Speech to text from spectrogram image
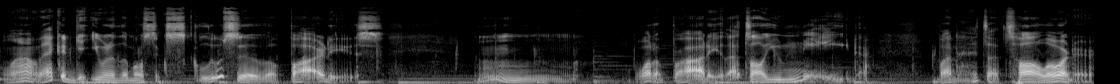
Wow, that could get you into the most exclusive of parties. Hmm. What a party. That's all you need. But it's a tall order.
